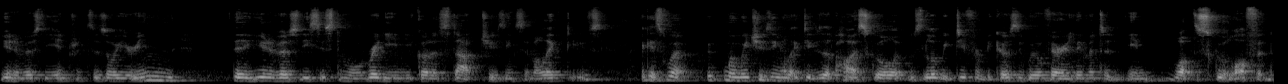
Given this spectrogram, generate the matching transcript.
university entrances, or you're in the university system already and you've got to start choosing some electives I guess when we're choosing electives at high school, it was a little bit different because we were very limited in what the school offered.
